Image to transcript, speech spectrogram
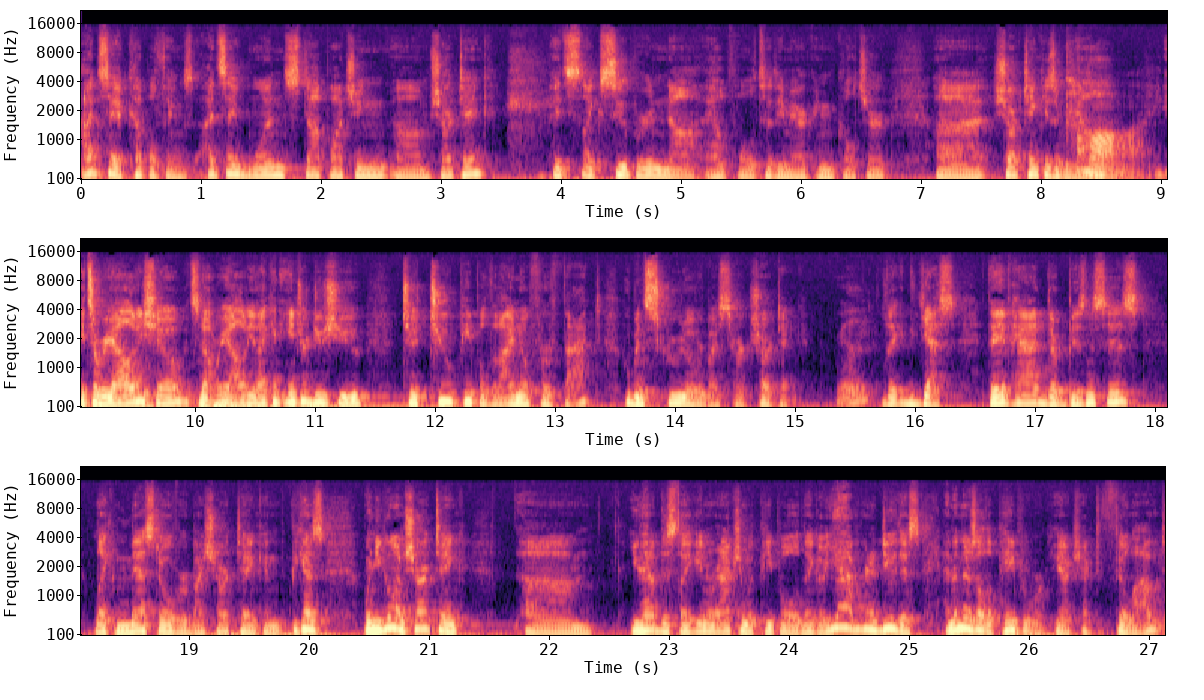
I'd say a couple things. I'd say one, stop watching um, Shark Tank. It's like super not helpful to the American culture. Uh, Shark Tank is a reality. Come on. It's a reality show. It's not reality. And I can introduce you to two people that I know for a fact who've been screwed over by Shark, Shark Tank. Really? Like, yes, they've had their businesses like messed over by Shark Tank, and because when you go on Shark Tank, um, you have this like interaction with people, and they go, "Yeah, we're going to do this," and then there's all the paperwork you actually have to fill out,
